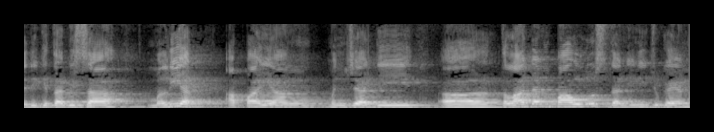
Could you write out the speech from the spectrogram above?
Jadi kita bisa melihat apa yang menjadi uh, teladan Paulus dan ini juga yang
